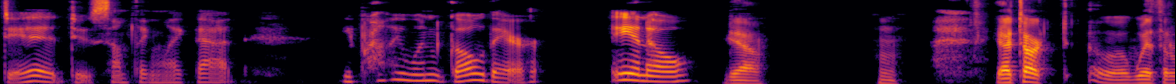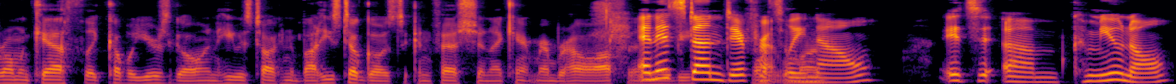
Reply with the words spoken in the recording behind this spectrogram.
did do something like that? You probably wouldn't go there. You know. Yeah. Hmm. Yeah, I talked uh, with a Roman Catholic a couple years ago, and he was talking about he still goes to confession. I can't remember how often. and it's done differently now. It's um communal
